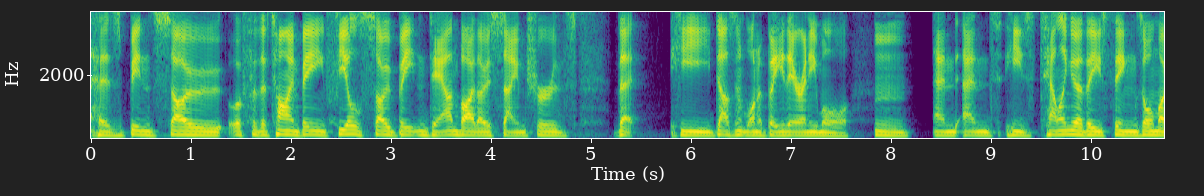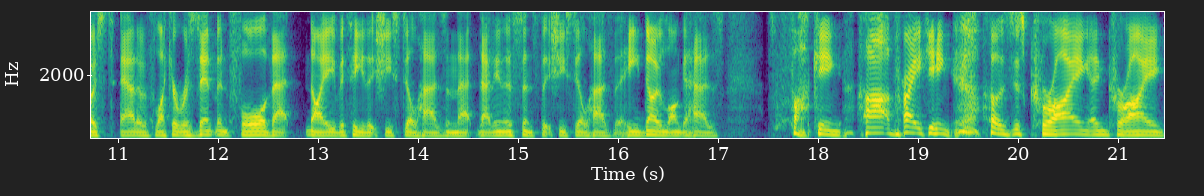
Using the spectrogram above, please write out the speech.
has been so or for the time being feels so beaten down by those same truths that he doesn't want to be there anymore and and he's telling her these things almost out of like a resentment for that naivety that she still has and that that innocence that she still has that he no longer has. It's fucking heartbreaking. I was just crying and crying.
